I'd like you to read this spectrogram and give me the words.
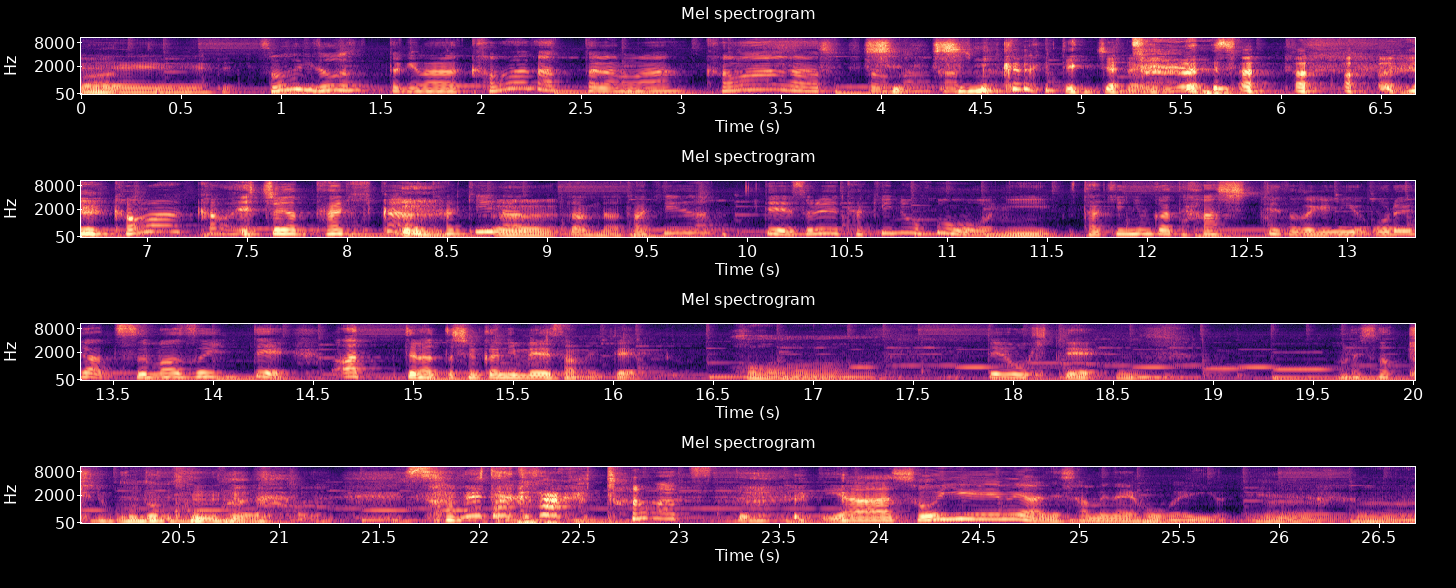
は？って言って。その時どうだったっけな？川があったかな？川があったし死にかけてんじゃない？川川え違う滝か。滝があったんだ、滝があってそれで滝の方に滝に向かって走ってた時に俺がつまずいてあってなった瞬間に目覚めてはで起きて、あれさっきの子供。冷めたくなかったっつって。あいやーそういう夢はね覚めない方がいいよね。うん。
